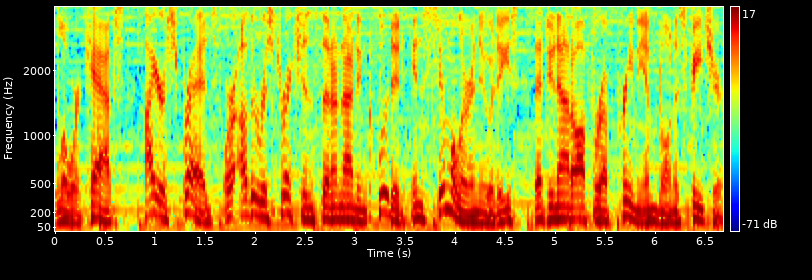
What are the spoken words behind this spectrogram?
lower caps, higher spreads, or other restrictions that are not included in similar annuities that do not offer a premium bonus feature feature.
